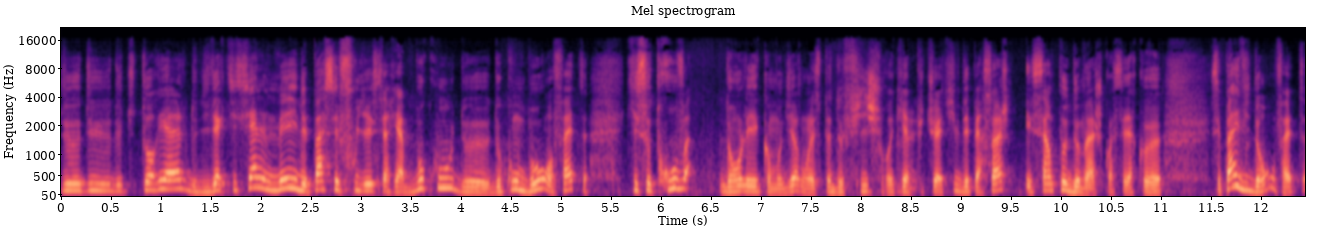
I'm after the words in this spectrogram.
de- de- de tutoriel, de didacticiel, mais il n'est pas assez fouillé. C'est-à-dire qu'il y a beaucoup de, de combos en fait qui se trouvent dans les comment dire dans l'espèce de fiches récapitulatives des personnages et c'est un peu dommage quoi. C'est-à-dire que c'est pas évident en fait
